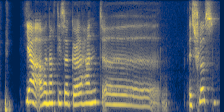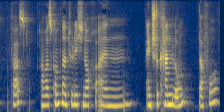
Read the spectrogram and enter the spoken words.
ja, aber nach dieser Girl-Hand äh, ist Schluss, fast. Aber es kommt natürlich noch ein ein Stück Handlung davor.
